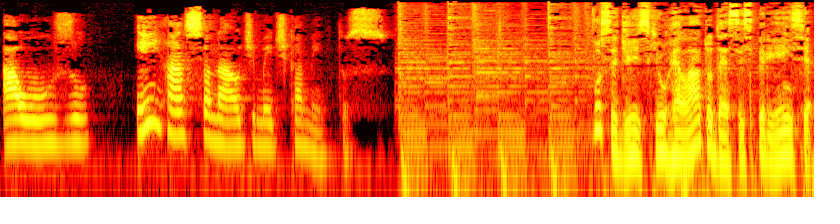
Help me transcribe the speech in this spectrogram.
ao uso irracional de medicamentos. Você diz que o relato dessa experiência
